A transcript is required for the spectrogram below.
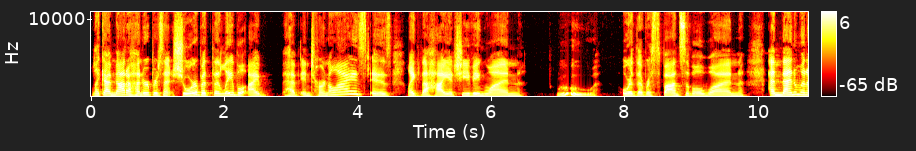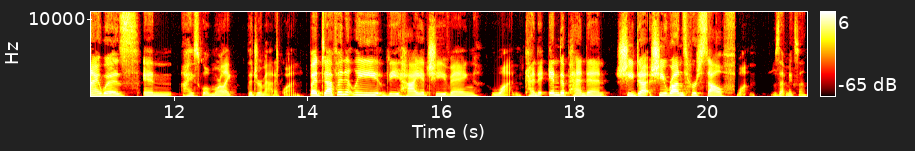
Like I'm not 100% sure, but the label I have internalized is like the high achieving one Ooh. or the responsible one. And then when I was in high school, more like the dramatic one, but definitely the high achieving one, kind of independent. She does, she runs herself one. Does that make sense?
